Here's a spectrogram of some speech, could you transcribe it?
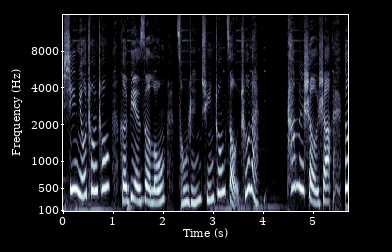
犀牛冲冲和变色龙从人群中走出来，他们手上都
